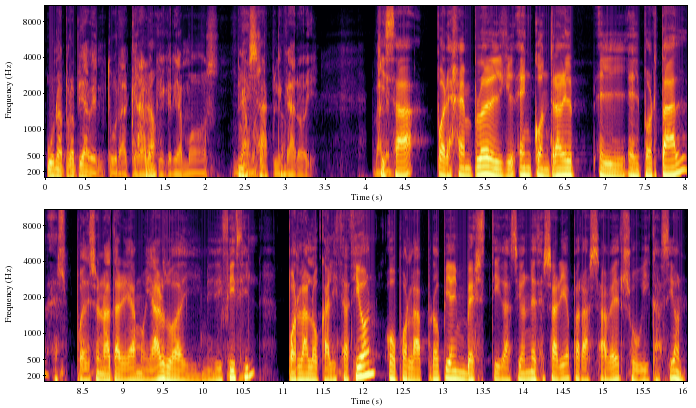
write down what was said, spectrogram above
una propia aventura, que era lo que queríamos explicar hoy. Quizá por ejemplo, el encontrar el, portal puede ser una tarea muy ardua y muy difícil por la localización o por la propia investigación necesaria para saber su ubicación.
